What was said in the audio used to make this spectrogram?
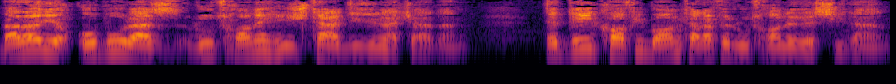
برای عبور از رودخانه هیچ تردیدی نکردند عدهای کافی با آن طرف رودخانه رسیدند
